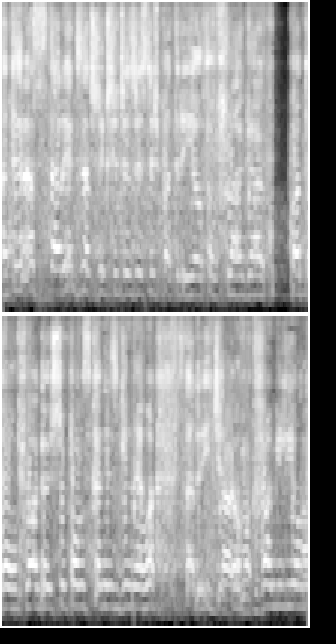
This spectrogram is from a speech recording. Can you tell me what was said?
A teraz stary, jak zacznie krzyczeć, że jesteś patriotą, flaga, a to flaga, jeszcze Polska nie zginęła. Stary, idzie Tak, to no. dwa miliony.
